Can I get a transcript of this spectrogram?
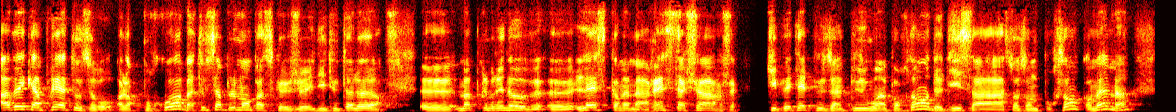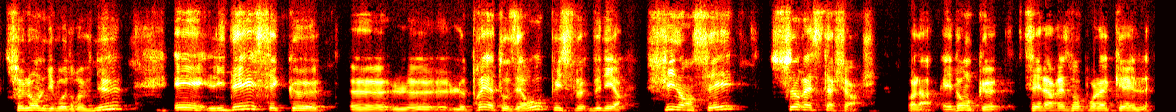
avec un prêt à taux zéro. Alors pourquoi? Bah, Tout simplement parce que, je l'ai dit tout à l'heure, euh, ma prime rénov laisse quand même un reste à charge qui peut être plus, ou moins important, de 10 à 60% quand même, hein, selon le niveau de revenu. Et l'idée, c'est que euh, le, prêt à taux zéro puisse venir financer ce reste à charge. Voilà. Et donc, euh, c'est la raison pour laquelle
